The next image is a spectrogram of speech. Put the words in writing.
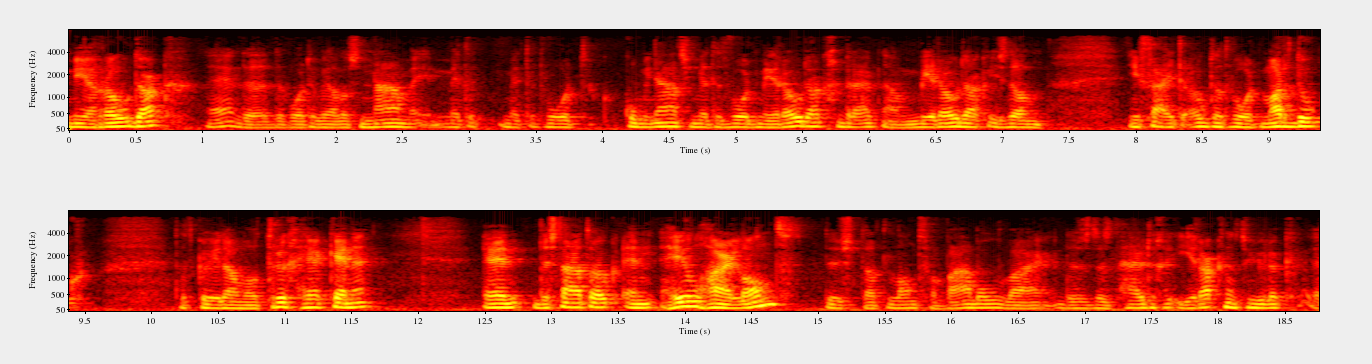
Merodak. Er worden wel eens namen met het, met het woord, combinatie met het woord Merodak gebruikt. Nou, Merodak is dan in feite ook dat woord Marduk. Dat kun je dan wel terug herkennen. En er staat ook, en heel haar land, dus dat land van Babel, waar, dus het huidige Irak natuurlijk, uh,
